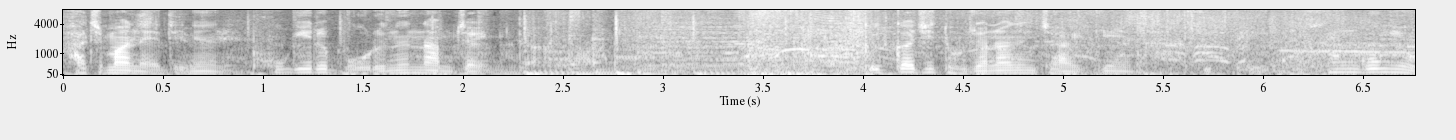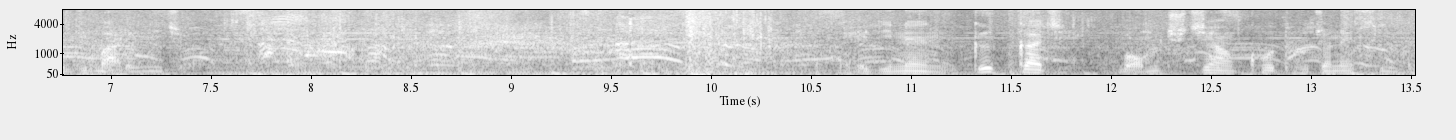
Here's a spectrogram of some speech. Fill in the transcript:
하지만 에디는 포기를 모르는 남자입니다. 끝까지 도전하는 자에겐 기필 성공이 오기 마련이죠. 에디는 끝까지 멈추지 않고 도전했습니다.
